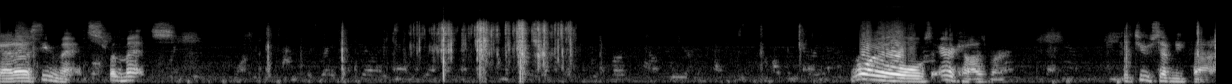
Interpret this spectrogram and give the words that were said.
Got uh, Steven Matz for the Mets. Royals, Eric Hosmer for 275.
